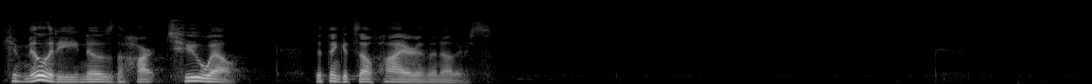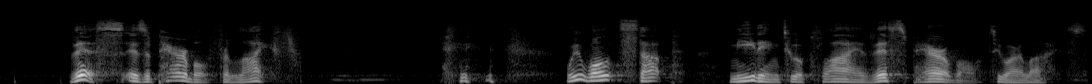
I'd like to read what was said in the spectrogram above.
Humility knows the heart too well to think itself higher than others. This is a parable for life. we won't stop needing to apply this parable to our lives.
